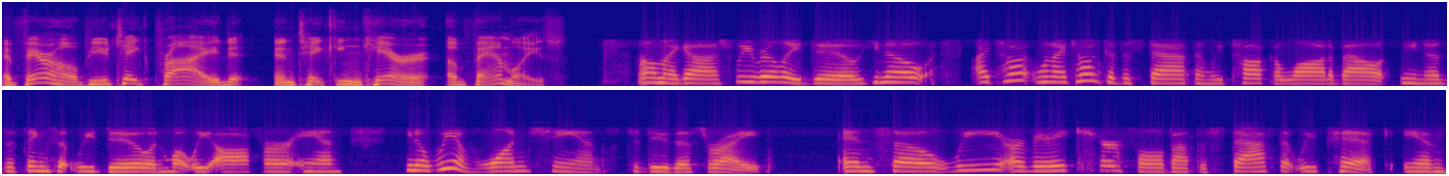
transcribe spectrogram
At Fairhope, you take pride in taking care of families. Oh my gosh, we really do. You know, I talk when I talk to the staff and we talk a lot about, you know, the things that we do and what we offer and you know, we have one chance to do this right. And so we are very careful about the staff that we pick and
